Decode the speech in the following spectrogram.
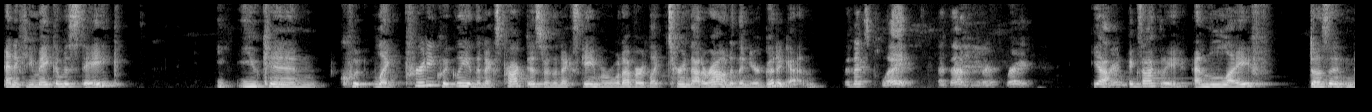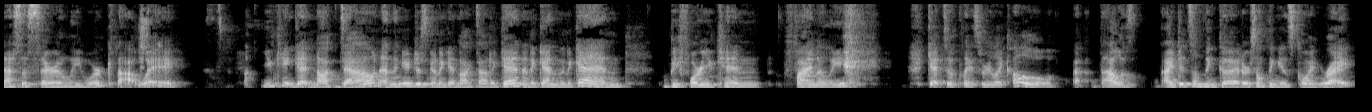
and if you make a mistake you can qu- like pretty quickly in the next practice or the next game or whatever, like turn that around and then you're good again. The next play at that matter, right? Yeah, right. exactly. And life doesn't necessarily work that way. you can get knocked down and then you're just going to get knocked down again and again and again before you can finally get to a place where you're like, oh, that was, I did something good or something is going right.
